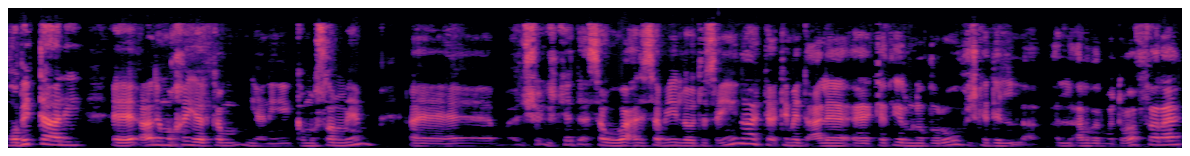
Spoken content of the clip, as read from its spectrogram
وبالتالي أنا مخير كم يعني كمصمم إيش قد أسوي؟ 71 لو 90 هاي تعتمد على كثير من الظروف إيش قد الأرض المتوفرة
